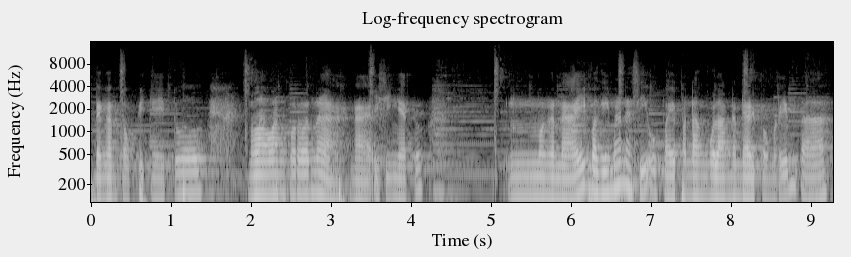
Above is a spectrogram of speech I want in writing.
dengan topiknya itu melawan corona. Nah, isinya tuh mm, mengenai bagaimana sih upaya penanggulangan dari pemerintah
